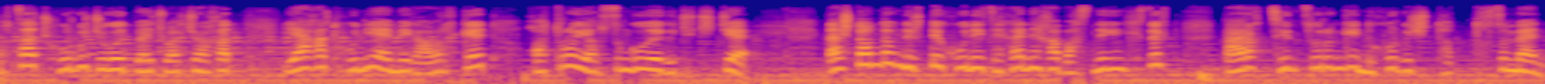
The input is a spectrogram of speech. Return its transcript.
буцааж хөргөж өгөөд байж болж байхад яагаад хүний амийг аврах гээд хот руу явсангүй вэ гэж үчижээ хэлжээ. Даш дондов нэртэй хүний захааныхаа бас нэгэн хэсэгт дарга цэнт сүрэнгийн нөхөр гэж тодтогсон байна.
